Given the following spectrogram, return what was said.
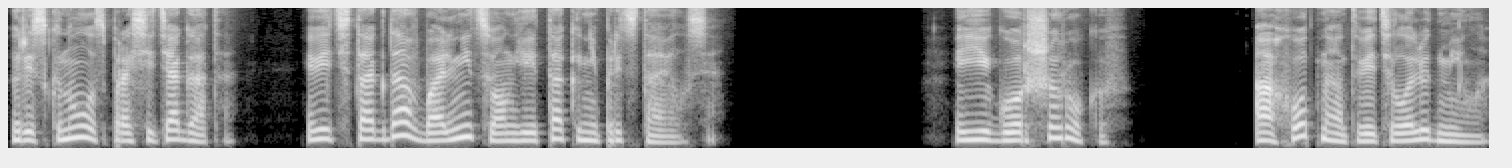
Рискнула спросить Агата. Ведь тогда в больнице он ей так и не представился. Егор Широков. Охотно ответила Людмила.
